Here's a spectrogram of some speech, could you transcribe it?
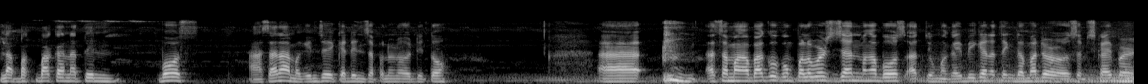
bakbakan natin boss. Ah, sana mag-enjoy ka din sa panonood nito. Ah, at sa mga bago kong followers dyan mga boss at yung mga kaibigan nating damador o subscriber,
